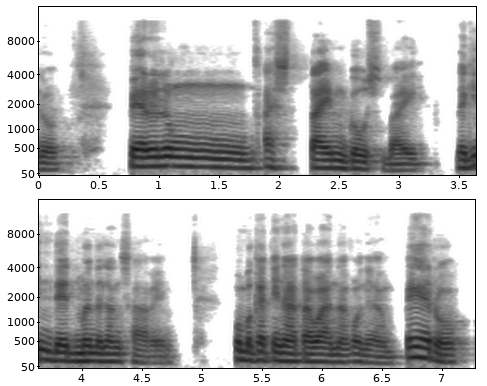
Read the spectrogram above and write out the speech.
ano. Pero nung as time goes by, naging dead man na lang sa akin. Kumbaga tinatawanan ko na lang. Pero,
